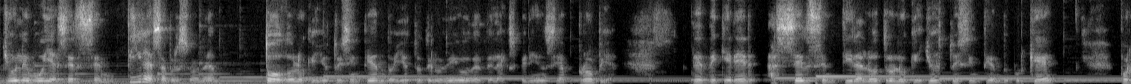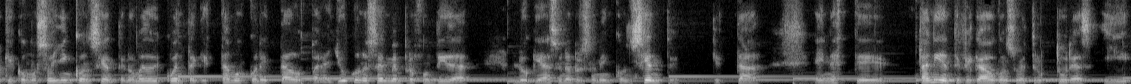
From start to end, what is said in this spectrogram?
yo le voy a hacer sentir a esa persona todo lo que yo estoy sintiendo. Y esto te lo digo desde la experiencia propia. Desde querer hacer sentir al otro lo que yo estoy sintiendo. ¿Por qué? Porque como soy inconsciente, no me doy cuenta que estamos conectados para yo conocerme en profundidad, lo que hace una persona inconsciente que está en este tan identificado con sus estructuras y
